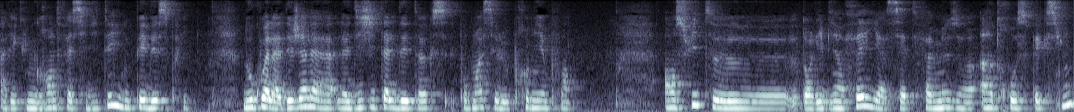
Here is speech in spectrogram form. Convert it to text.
avec une grande facilité, une paix d'esprit. Donc voilà, déjà la, digital detox, pour moi, c'est le premier point. Ensuite, euh, dans les bienfaits, il y a cette fameuse introspection,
